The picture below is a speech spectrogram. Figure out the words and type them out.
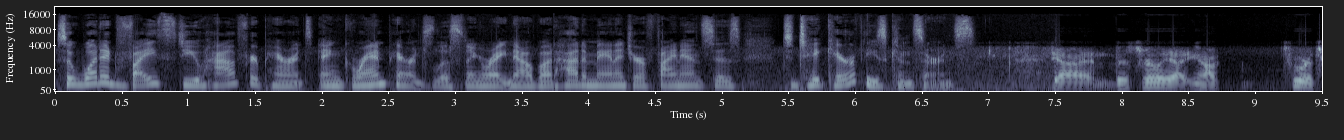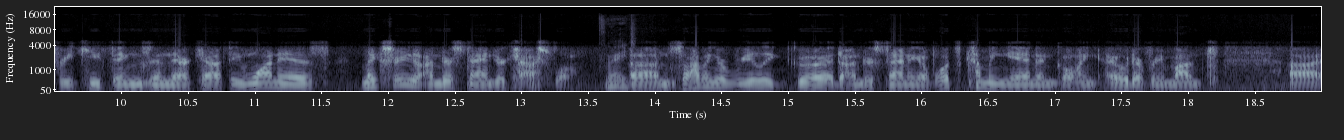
So, what advice do you have for parents and grandparents listening right now about how to manage our finances to take care of these concerns? Yeah, there's really, a, you know, two or three key things in there, Kathy. One is make sure you understand your cash flow. Right. Um, so having a really good understanding of what's coming in and going out every month uh,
